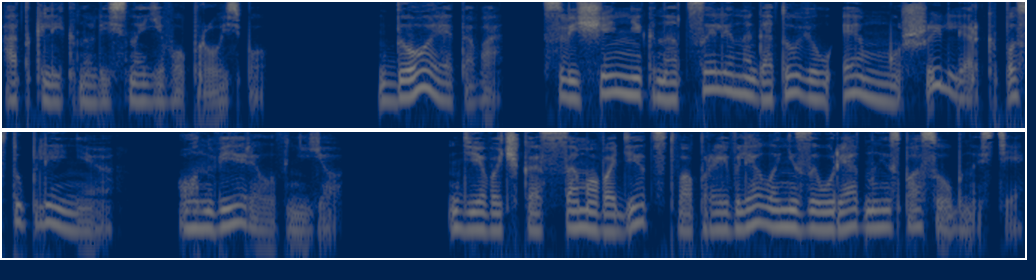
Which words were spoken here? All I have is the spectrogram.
откликнулись на его просьбу. До этого священник нацеленно готовил Эмму Шиллер к поступлению. Он верил в нее, Девочка с самого детства проявляла незаурядные способности.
